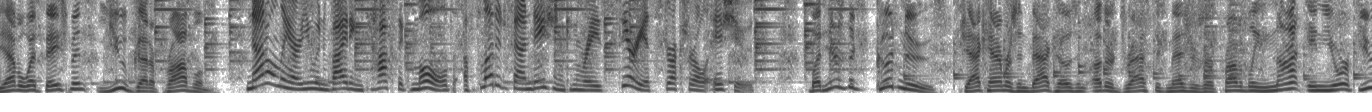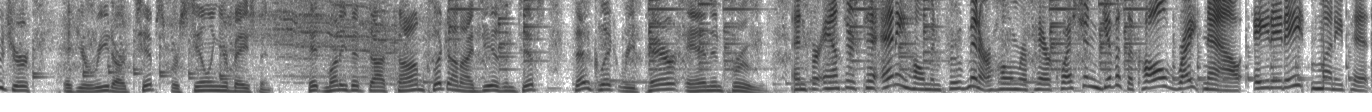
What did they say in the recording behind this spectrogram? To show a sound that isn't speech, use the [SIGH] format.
Do you have a wet basement? You've got a problem. Not only are you inviting toxic mold, a flooded foundation can raise serious structural issues. But here's the good news jackhammers and backhoes and other drastic measures are probably not in your future if you read our tips for sealing your basement. Hit moneypit.com, click on ideas and tips, then click repair and improve. And for answers to any home improvement or home repair question, give us a call right now 888 Money Pit.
